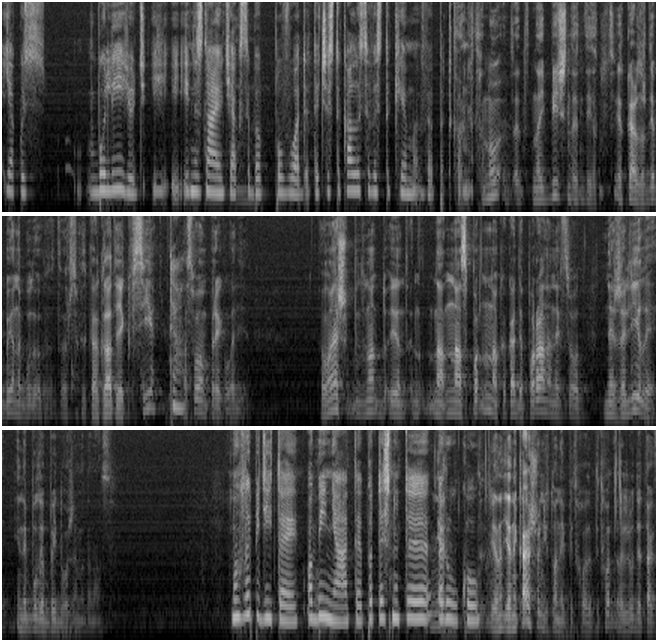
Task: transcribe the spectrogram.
якось боліють і, і, не знають, як себе поводити. Чи стикалися ви з такими випадками? Так, ну, найбільш, я кажу завжди, бо я не буду казати, як всі, Так. на своєму прикладі. Головне, щоб на, на, нас, ну, на, поранених от, не жаліли і не були байдужими до нас. Могли підійти, обійняти, потиснути Ні. руку, Я, я не кажу, що ніхто не підходив. Підходили люди так.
